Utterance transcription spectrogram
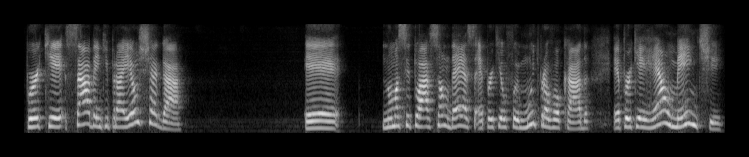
Porque sabem que para eu chegar é, numa situação dessa é porque eu fui muito provocada, é porque realmente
